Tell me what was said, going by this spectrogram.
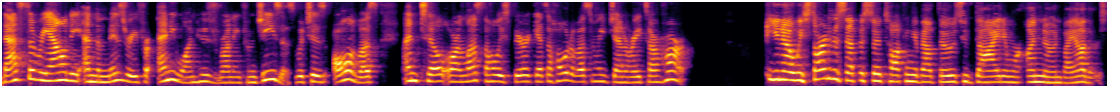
That's the reality and the misery for anyone who's running from Jesus, which is all of us until or unless the Holy Spirit gets a hold of us and regenerates our heart. You know, we started this episode talking about those who've died and were unknown by others.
